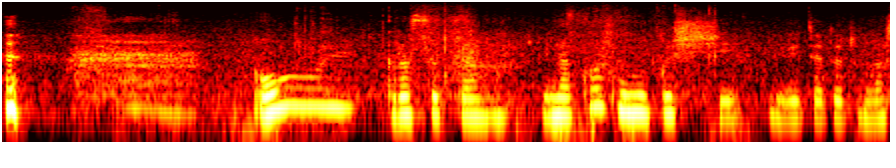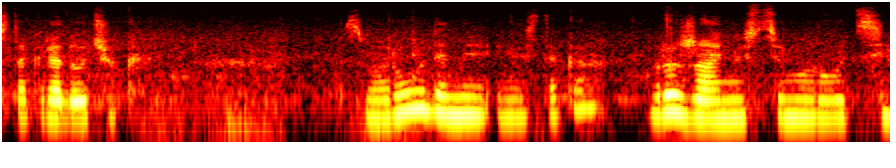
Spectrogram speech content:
красота. І на кожному кущі. Дивіться, тут у нас так рядочок смородини і ось така врожайність в цьому році.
